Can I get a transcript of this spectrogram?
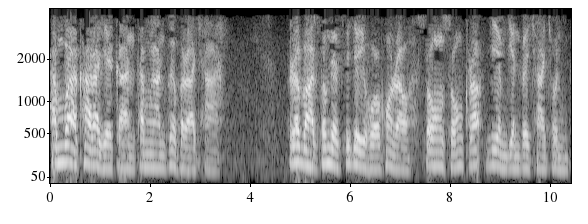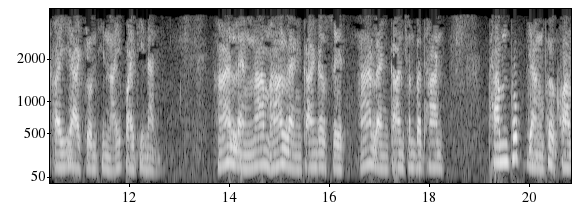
คำว่าข้าราชการทำงานเพื่อพระราชา พระบาทสมเด็จพระเจ้าอยู่หัวของเรา ทรงสงเคราะห์เยี่ยมเยียนประชาชน ใครยากจนที่ไหนไปที่นั่น หาแหล่งน้ำหาแหล่งการเกษตร หาแหล่งการชนประทานทำทุกอย่างเพื่อความ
